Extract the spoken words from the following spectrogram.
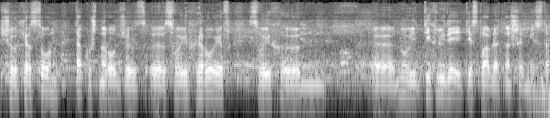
що Херсон також народжує е, своїх героїв, своїх е, е, ну і тих людей, які славлять наше місто.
